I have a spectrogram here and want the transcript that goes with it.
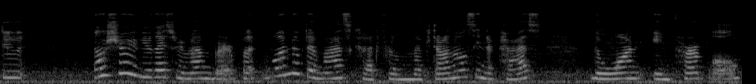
du. Not sure if you guys remember, but one of the mascot from McDonald's in the past, the one in purple,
